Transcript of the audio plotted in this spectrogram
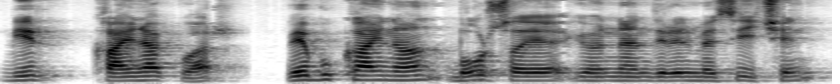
bir kaynak var ve bu kaynağın borsaya yönlendirilmesi için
